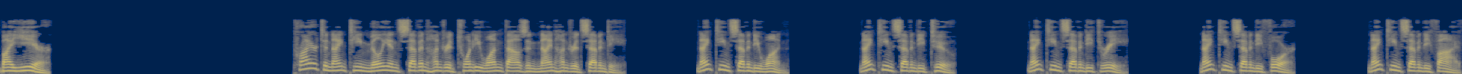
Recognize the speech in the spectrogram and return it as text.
By year. Prior to 19,721,970 1971 1972 1973 1974 1975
